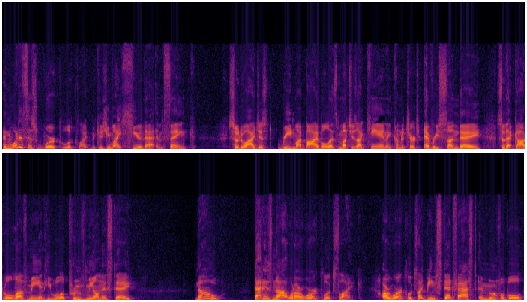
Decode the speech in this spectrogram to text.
And what does this work look like? Because you might hear that and think, So, do I just read my Bible as much as I can and come to church every Sunday so that God will love me and He will approve me on this day? No, that is not what our work looks like. Our work looks like being steadfast, and immovable,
